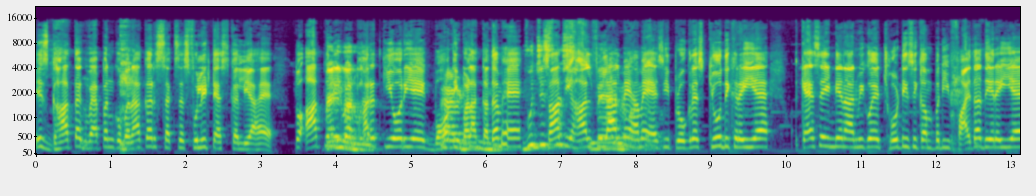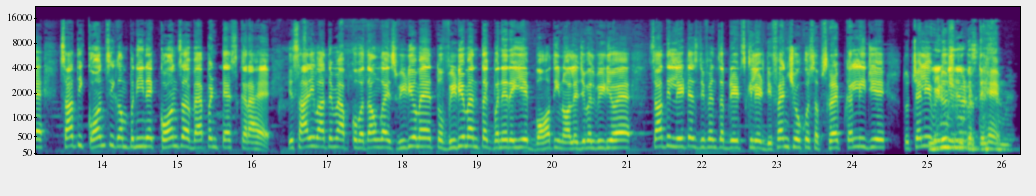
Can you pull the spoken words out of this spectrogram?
इस घातक वेपन को बनाकर सक्सेसफुली टेस्ट कर लिया है। तो आत्मनिर्भर भारत की ओर ये एक बहुत ही बड़ा कदम है। साथ ही हाल फ़िलहाल में हमें ऐसी प्रोग्रेस क्यों दिख रही है? कैसे इंडियन आर्मी को ये छोटी सी कंपनी फ़ायदा दे रही है? साथ ही कौन सी कंपनी ने कौन सा वेपन टेस्ट करा है? ये सारी बातें मैं आपको बताऊँगा इस वीडियो में। तो वीडियो में अंत तक बने रहिए। बहुत ही नॉलेजेबल वीडियो है। साथ ही लेटेस्ट डिफेंस अपडेट्स के लिए डिफेंस शो को सब्सक्राइब कर लीजिए। तो चलिए वीडियो शुरू करते हैं।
